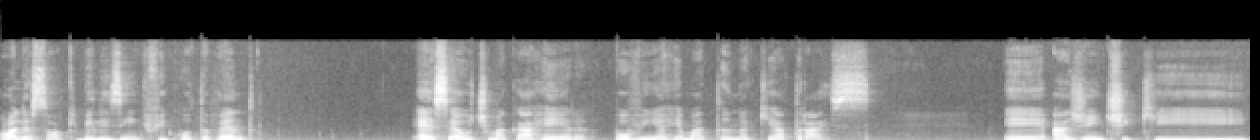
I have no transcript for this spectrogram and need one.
Olha só que belezinha que ficou, tá vendo? Essa é a última carreira, vou vir arrematando aqui atrás. É, a gente que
